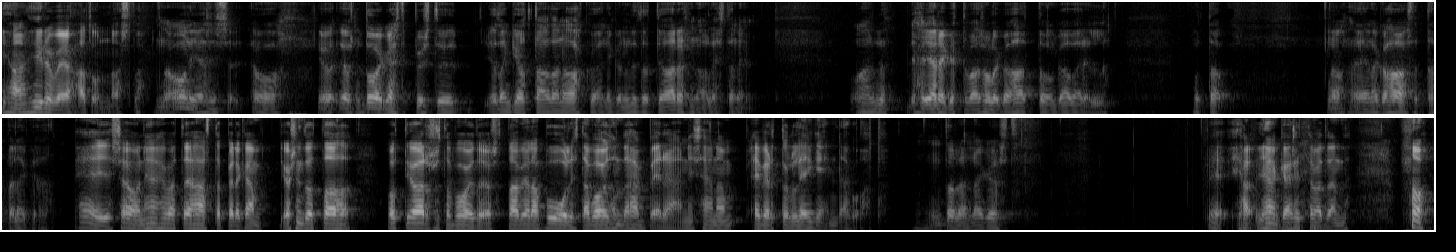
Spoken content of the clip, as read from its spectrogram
ihan hirveä hatunnosto. No on ja siis, joo, jo- jos nyt oikeasti pystyy jotenkin ottaa jotain nahkoja, niin kuin ne nyt otti Arsenalista, niin onhan se nyt ihan järkyttävää sulkaa hattuun kaverilla. Mutta no, ei ainakaan haastetta pelkää. Ei, se on ihan hyvä, että ei haasta pelkää, mutta jos nyt ottaa, otti Arsusta voiton, jos ottaa vielä puulista voiton tähän perään, niin sehän on Everton legenda kohta. Todennäköisesti. Ei, Ihan, ihan käsittämätöntä. No,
